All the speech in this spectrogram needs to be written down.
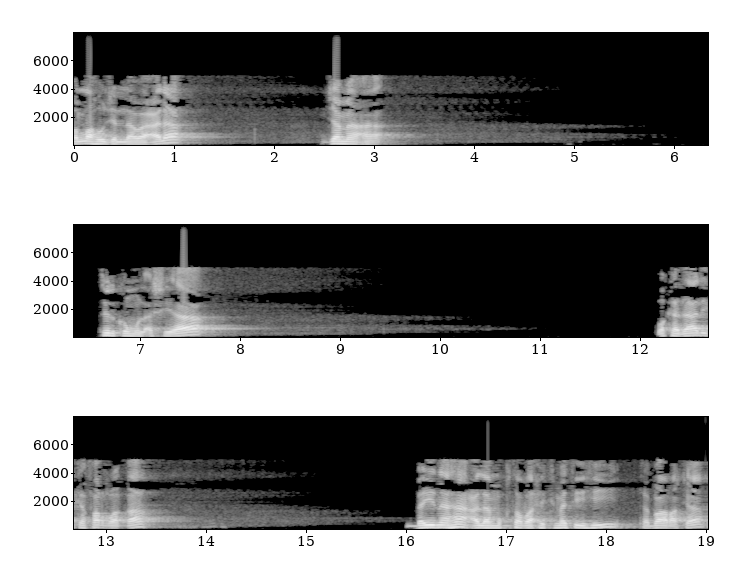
فالله جل وعلا جمع تلكم الأشياء وكذلك فرق بينها على مقتضى حكمته تبارك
